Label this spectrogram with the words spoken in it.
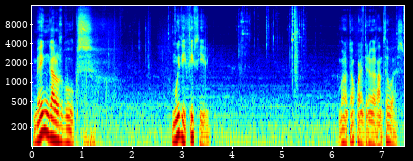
Venga los bugs. Muy difícil. Bueno, tengo 49 ganzúas.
